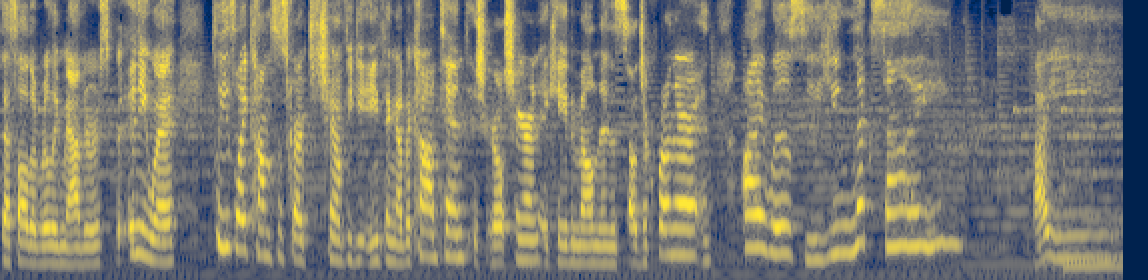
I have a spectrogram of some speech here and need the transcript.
that's all that really matters. But anyway, please like, comment, subscribe to the channel if you get anything out of the content. It's your girl Sharon, aka the Melanin Nostalgic Runner, and I will see you next time. Bye.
